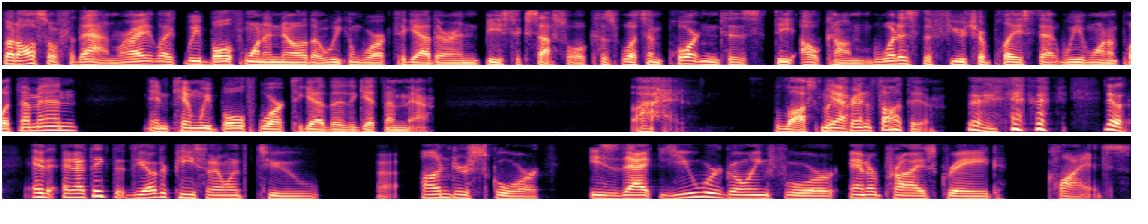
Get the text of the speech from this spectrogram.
but also for them, right? Like we both want to know that we can work together and be successful because what's important is the outcome. What is the future place that we want to put them in? And can we both work together to get them there? I lost my yeah. train of thought there. no, and, and I think that the other piece that I wanted to uh, underscore is that you were going for enterprise grade clients.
